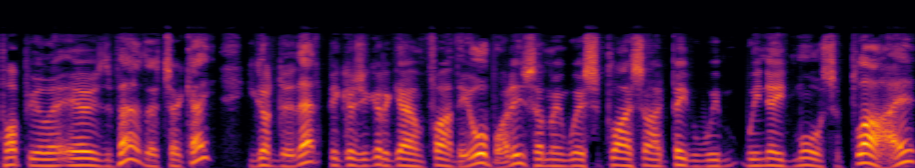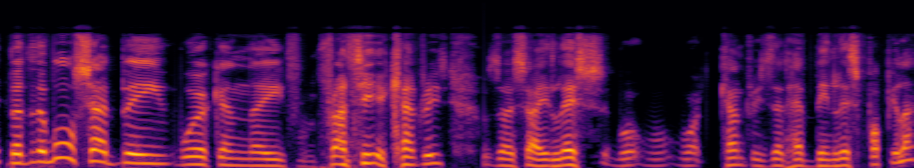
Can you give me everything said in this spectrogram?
popular areas of power. That's okay. You've got to do that because you've got to go and find the ore bodies. I mean, we're supply side people. We, we need more supply, but there will also be work in the frontier countries, as I say, less what, what countries that have been less popular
